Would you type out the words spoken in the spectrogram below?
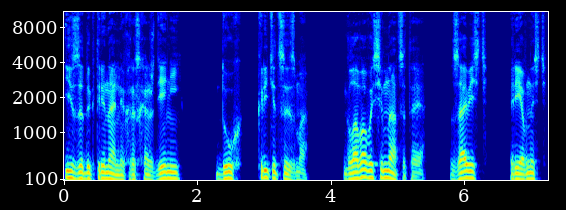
из-за доктринальных расхождений, дух критицизма. Глава 18 зависть, ревность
